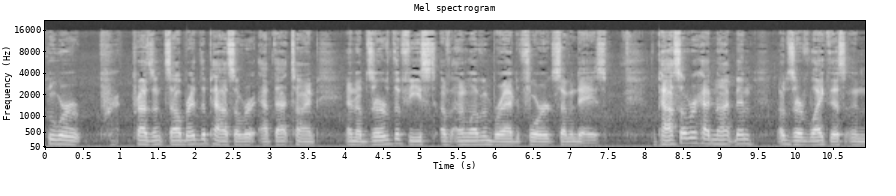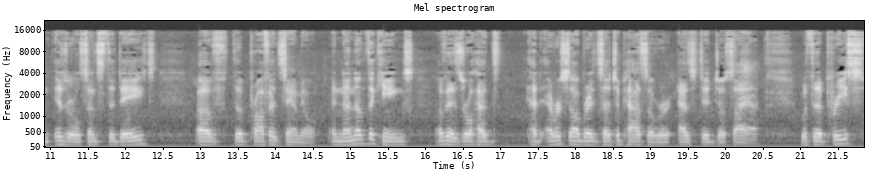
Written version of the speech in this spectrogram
who were pr- present celebrated the Passover at that time and observed the feast of unleavened bread for seven days. The Passover had not been observed like this in Israel since the days of the prophet Samuel, and none of the kings of Israel had had ever celebrated such a Passover as did Josiah, with the priests,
